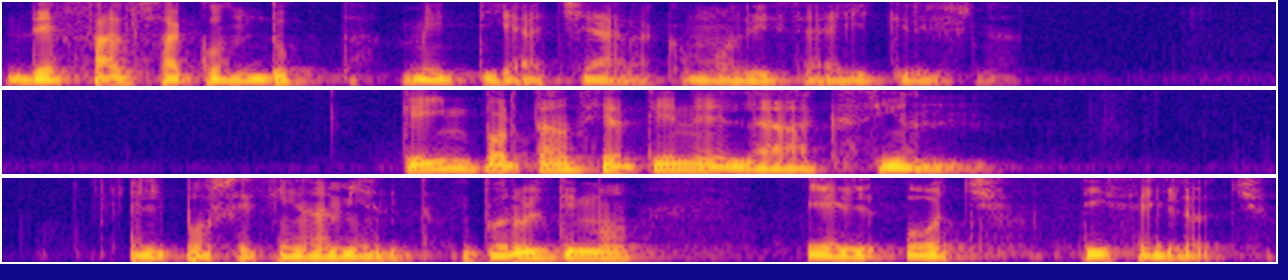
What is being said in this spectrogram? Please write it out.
de falsa conducta, mityachara, como dice ahí Krishna. ¿Qué importancia tiene la acción? El posicionamiento. Y por último, el 8. Dice el 8.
